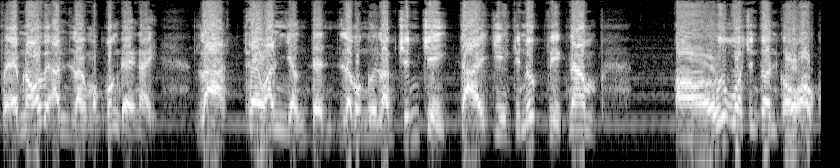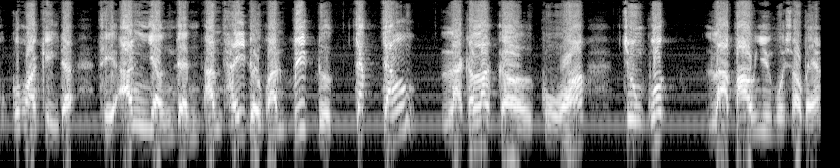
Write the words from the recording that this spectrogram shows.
Và em nói với anh là một vấn đề này là theo anh nhận định là một người làm chính trị đại diện cho nước Việt Nam ở Washington của, ở, của Hoa Kỳ đó thì anh nhận định anh thấy được anh biết được chắc chắn là cái lá cờ của Trung Quốc là bao nhiêu ngôi sao bé?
